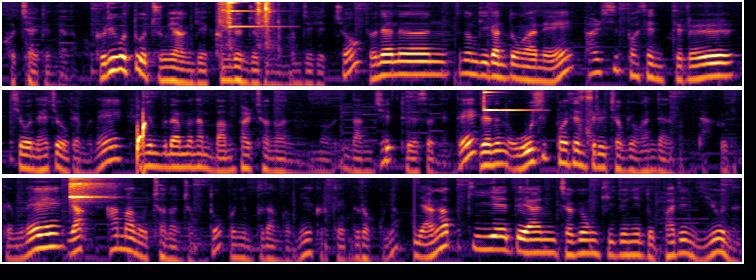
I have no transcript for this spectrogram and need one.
거쳐야 된다는 거. 그리고 또 중요한 게 금전적인 문제겠죠? 전에는 수능기간 동안에 80%를 지원해 줬기 때문에 본인 부담은 한 18,000원 뭐 남짓 되었었는데 이제는 50%를 적용한다는 겁니다. 그렇기 때문에 약 45,000원 정도 본인 부담금이 그렇게 늘었고요. 양압기에 대한 적용 기준이 높아진 이유는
